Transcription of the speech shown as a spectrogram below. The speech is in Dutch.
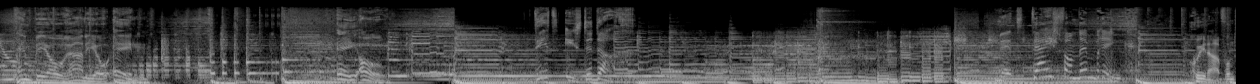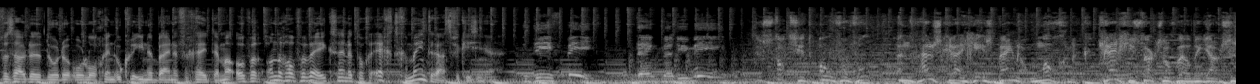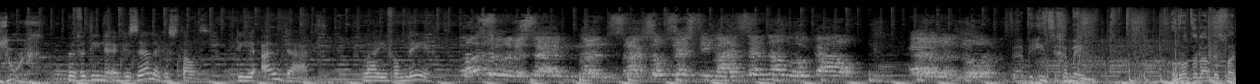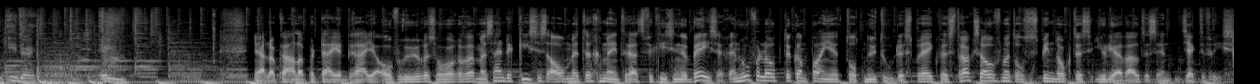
NPO Radio 1. EO. Dit is de dag. Met Thijs van den Brink. Goedenavond, we zouden door de oorlog in Oekraïne bijna vergeten. Maar over anderhalve week zijn er toch echt gemeenteraadsverkiezingen. De DFP denkt met u mee. De stad zit overvol. Een huis krijgen is bijna onmogelijk. Krijg je straks nog wel de juiste zorg? We verdienen een gezellige stad die je uitdaagt, waar je van leert. Stemmen? Straks op 16 maart stem dan lokaal. Eleanor. We hebben iets gemeen. Rotterdam is van ieder één. Ja, lokale partijen draaien overuren, zo horen we. Maar zijn de kiezers al met de gemeenteraadsverkiezingen bezig? En hoe verloopt de campagne tot nu toe? Daar spreken we straks over met onze spindokters Julia Wouters en Jack de Vries.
